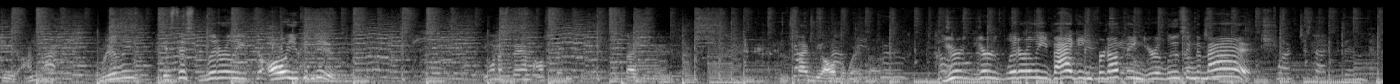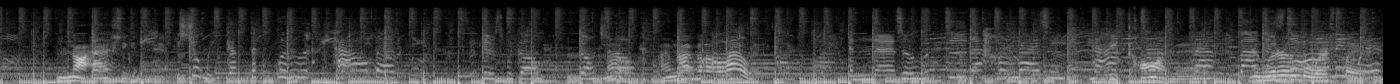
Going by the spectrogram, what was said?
dude, I'm not really. Is this literally all you can do? You want to spam? I'll spam too. Side B, side B all the way, bro. You're you're literally bagging for nothing. You're losing the match. You're not actually gonna win. No, I'm not gonna allow it. Be calm, man. You're literally the worst player.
